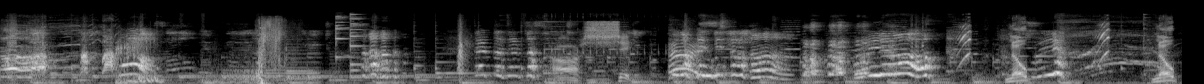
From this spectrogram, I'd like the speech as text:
와! 짧다, 짧다. 아, 씨. 그거 아니잖아. 올려! Nope. 올려! Nope.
